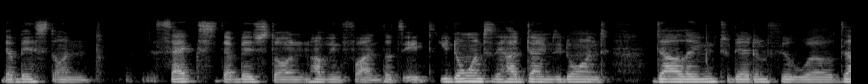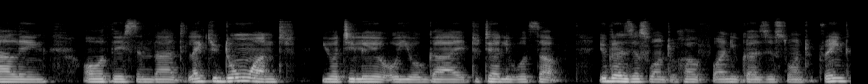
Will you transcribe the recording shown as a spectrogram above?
they're based on sex, they're based on having fun. That's it. You don't want the hard times, you don't want darling, today I don't feel well, darling, all this and that. Like you don't want your chile or your guy to tell you what's up. You guys just want to have fun, you guys just want to drink,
